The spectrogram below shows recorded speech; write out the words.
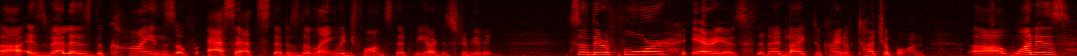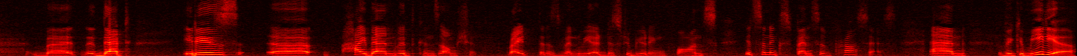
uh, as well as the kinds of assets, that is the language fonts that we are distributing. So there are four areas that I'd like to kind of touch upon. Uh, one is but that it is uh, high bandwidth consumption, right? That is when we are distributing fonts, it's an expensive process. And Wikimedia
